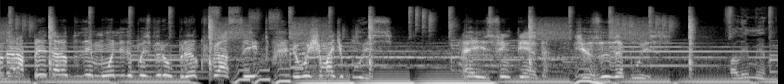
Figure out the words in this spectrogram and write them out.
quando era preto era do demônio e depois virou branco, foi aceito. Eu vou chamar de blues. É isso, entenda. Jesus é blues. Falei mesmo.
